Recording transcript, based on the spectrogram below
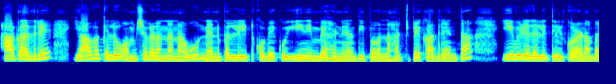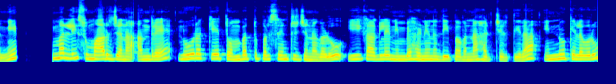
ಹಾಗಾದರೆ ಯಾವ ಕೆಲವು ಅಂಶಗಳನ್ನು ನಾವು ನೆನಪಲ್ಲಿ ಇಟ್ಕೋಬೇಕು ಈ ನಿಂಬೆಹಣ್ಣಿನ ದೀಪವನ್ನು ಹಚ್ಚಬೇಕಾದ್ರೆ ಅಂತ ಈ ವಿಡಿಯೋದಲ್ಲಿ ತಿಳ್ಕೊಳ್ಳೋಣ ಬನ್ನಿ. ನಿಮ್ಮಲ್ಲಿ ಸುಮಾರು ಜನ, ಅಂದರೆ ನೂರಕ್ಕೆ ತೊಂಬತ್ತು ಪರ್ಸೆಂಟ್ ಜನಗಳು ಈಗಾಗಲೇ ನಿಂಬೆಹಣ್ಣಿನ ದೀಪವನ್ನು ಹಚ್ಚಿರ್ತೀರ? ಇನ್ನೂ ಕೆಲವರು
